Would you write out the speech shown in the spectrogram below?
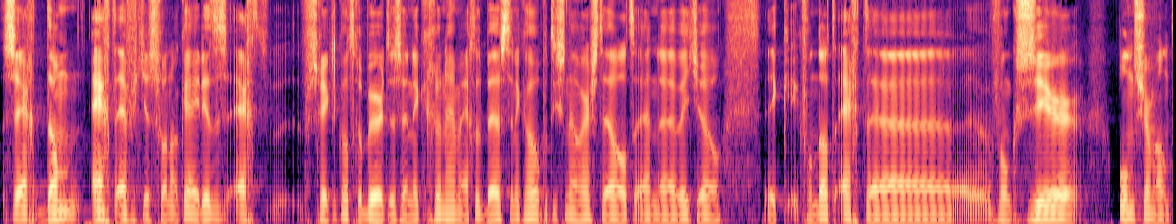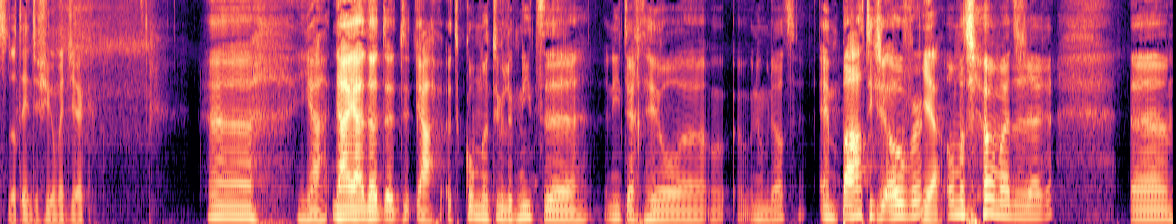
zeg dan echt eventjes van, oké, dit is echt verschrikkelijk wat gebeurd is en ik gun hem echt het beste en ik hoop dat hij snel herstelt en eh, weet je wel. Ik, ik vond dat echt, eh, vond ik zeer oncharmant, dat interview met Jack. Eh, ja, nou ja, dat, dat- ja, het komt natuurlijk niet, eh, niet echt heel, eh, hoe noem je dat? Empathisch over, Ja. om het zo maar te zeggen. Ehm,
